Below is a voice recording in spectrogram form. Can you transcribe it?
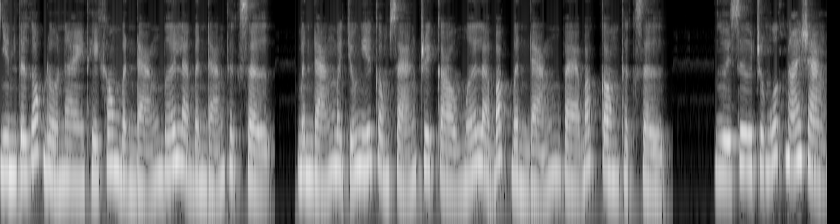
Nhìn từ góc độ này thì không bình đẳng mới là bình đẳng thực sự. Bình đẳng mà chủ nghĩa cộng sản truy cầu mới là bất bình đẳng và bất công thực sự. Người xưa trung quốc nói rằng,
